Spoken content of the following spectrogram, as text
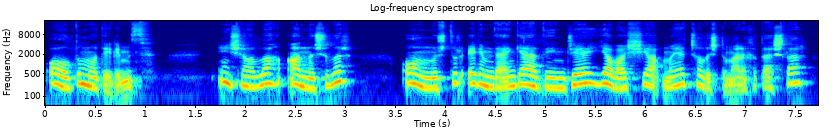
oldu modelimiz. İnşallah anlaşılır olmuştur. Elimden geldiğince yavaş yapmaya çalıştım arkadaşlar.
